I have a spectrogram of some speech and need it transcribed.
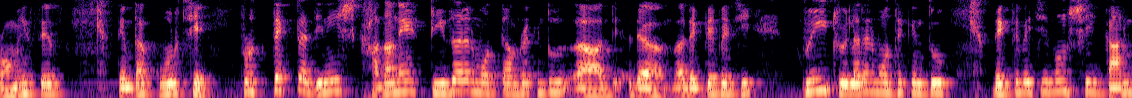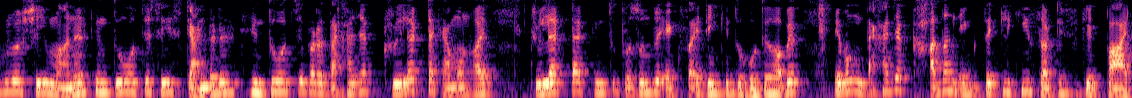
প্রমিসেস দেবদা করছে, প্রত্যেকটা জিনিস খাদানের টিজারের মধ্যে আমরা কিন্তু দেখতে পেয়েছি। প্রি ট্রেলারের মধ্যে কিন্তু দেখতে পেয়েছি এবং সেই গানগুলো, সেই মানের কিন্তু হচ্ছে, সেই স্ট্যান্ডার্ডের কিন্তু হচ্ছে, এবার দেখা যাক ট্রেলারটা কেমন হয়। ট্রেলারটা কিন্তু প্রচণ্ড এক্সাইটিং কিন্তু হতে হবে এবং দেখা যাক খাদান এক্স্যাক্টলি কী সার্টিফিকেট পায়।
